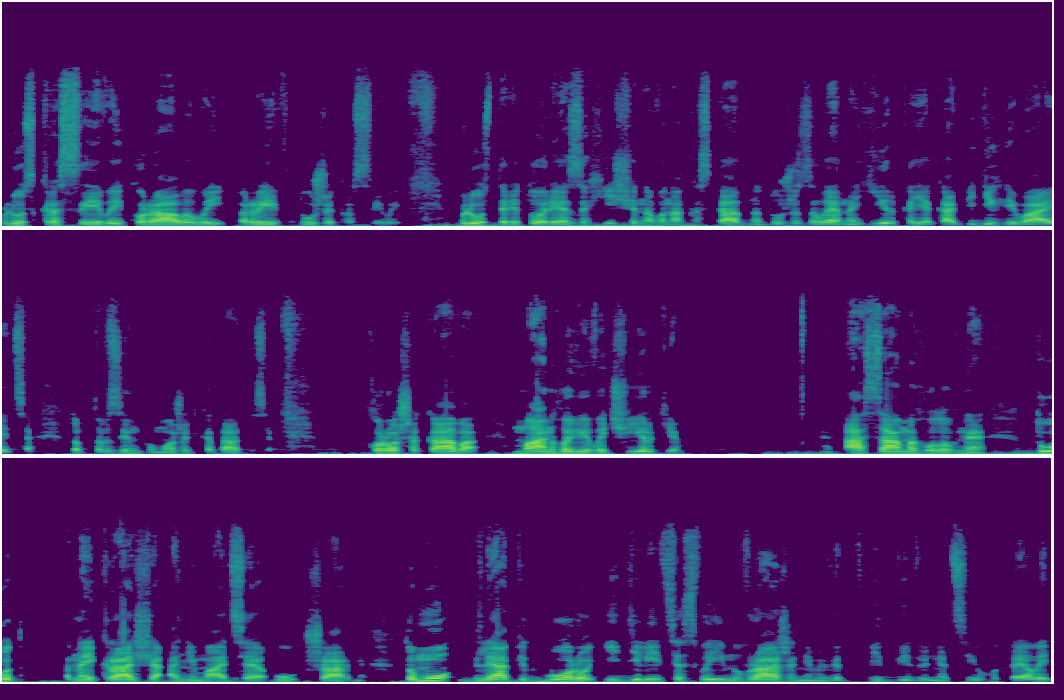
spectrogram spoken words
плюс красивий кораловий риф, дуже красивий. Плюс територія захищена, вона каскадна, дуже зелена гірка, яка підігрівається, тобто взимку можуть кататися. Хороша кава, мангові вечірки. А саме головне, тут найкраща анімація у шармі. Тому для підбору і діліться своїми враженнями від відвідування цих готелей,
